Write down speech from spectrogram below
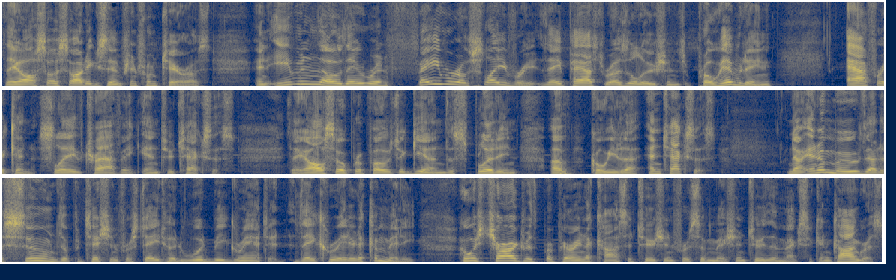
They also sought exemption from tariffs, and even though they were in favor of slavery, they passed resolutions prohibiting African slave traffic into Texas. They also proposed again the splitting of Coahuila and Texas. Now, in a move that assumed the petition for statehood would be granted, they created a committee who was charged with preparing a constitution for submission to the Mexican Congress.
